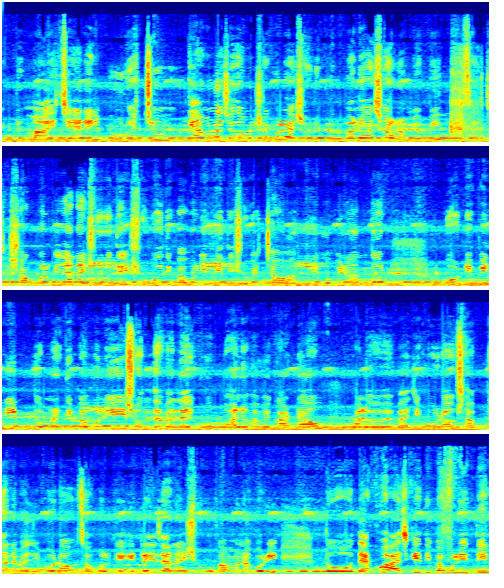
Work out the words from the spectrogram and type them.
ব্যাক টু মাই চ্যানেল মুরুচু কেমন আছো তোমরা সকলে? আশা খুব ভালো আছো, আর আমিও বিন্দাস আছি। সকলকে জানাই শুরুতেই শুভ দীপাবলি, প্রীতি শুভেচ্ছা ও আন্তরিক অভিনন্দন গুড ইভিনিং তোমরা দীপাবলি সন্ধ্যাবেলায় খুব ভালোভাবে কাটাও, ভালোভাবে বাজি পোড়াও, সাবধানে বাজি পোড়াও। সকলকে এটাই জানাই শুভকামনা করি। তো দেখো, আজকে দীপাবলির দিন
